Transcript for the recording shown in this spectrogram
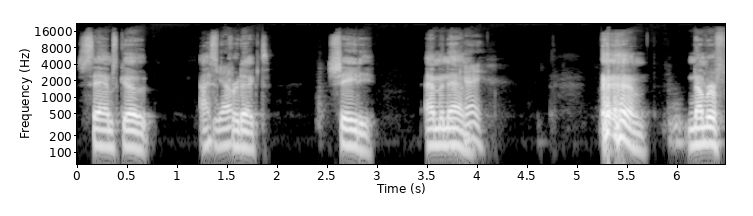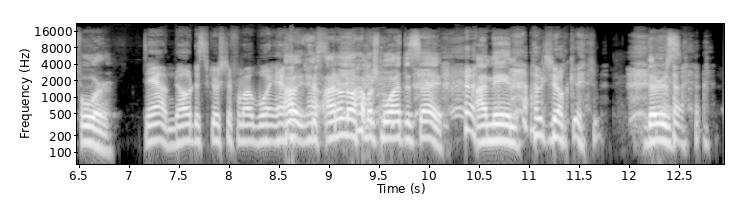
Sam's Goat. I Yep. predict Shady, Eminem. Okay. Number four. Damn, no description for my boy. I, I don't know how much more I have to say. I mean, I'm joking. there's-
